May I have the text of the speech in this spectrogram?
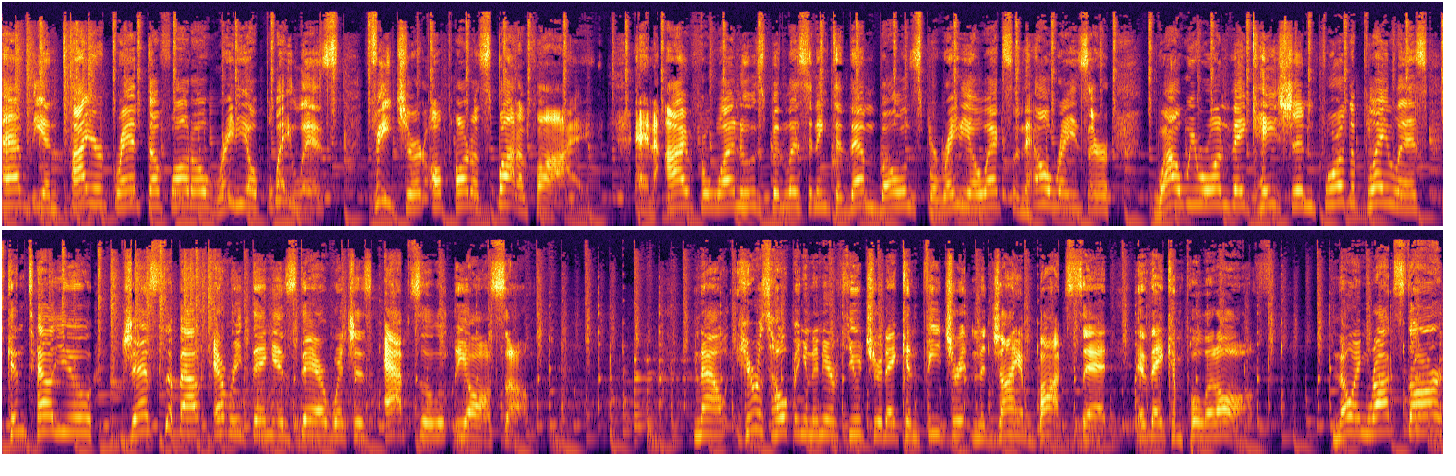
have the entire Grand Theft Auto radio playlist featured on part of Spotify. And I, for one, who's been listening to them bones for Radio X and Hellraiser while we were on vacation for the playlist, can tell you just about everything is there, which is absolutely awesome. Now, here's hoping in the near future they can feature it in the giant box set if they can pull it off. Knowing Rockstar,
